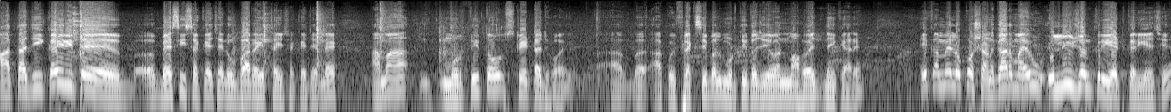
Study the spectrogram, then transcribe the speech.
માતાજી કઈ રીતે બેસી શકે છે ને ઊભા રહી, થઈ શકે છે? એટલે આમાં મૂર્તિ તો સ્ટ્રેટ જ હોય. આ કોઈ ફ્લેક્સિબલ મૂર્તિ તો જીવનમાં હોય જ નહીં ક્યારે. એક અમે લોકો શણગારમાં એવું ઇલ્યુઝન ક્રિએટ કરીએ છીએ,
